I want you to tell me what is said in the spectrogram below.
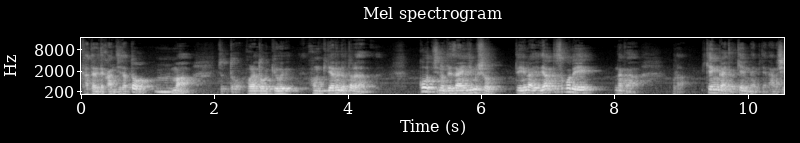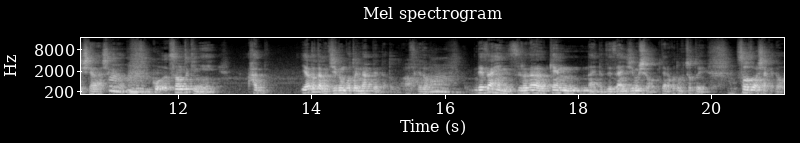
働いた感じだと、うん。まあちょっとこれは東京本気でやるんだったら高知のデザイン事務所っていうのはやっとそこでなんかほら県外とか県内みたいな話してましたけど、こうその時にはやっと多分自分ごとになってるんだと思うんですけど、うんデザインするなら県内のデザイン事務所みたいなこともちょっと想像はしたけど、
